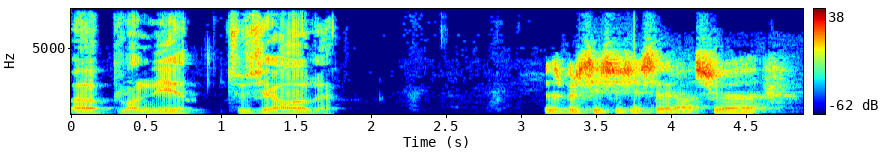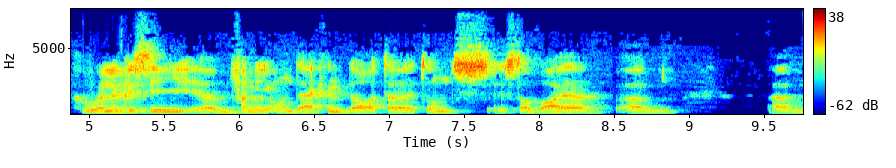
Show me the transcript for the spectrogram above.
'n uh, planeet soos die aarde? Dis presies soos jy sê daar. So gewoonlik is die um, van die ontdekking data het ons is daar baie um um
